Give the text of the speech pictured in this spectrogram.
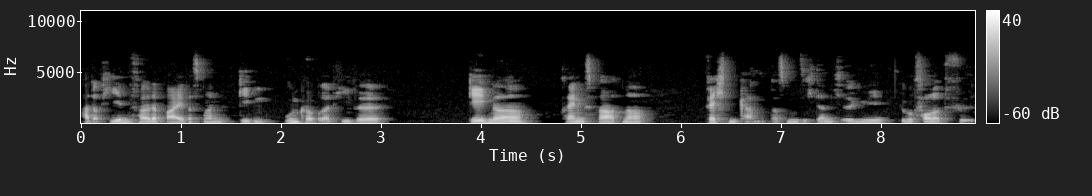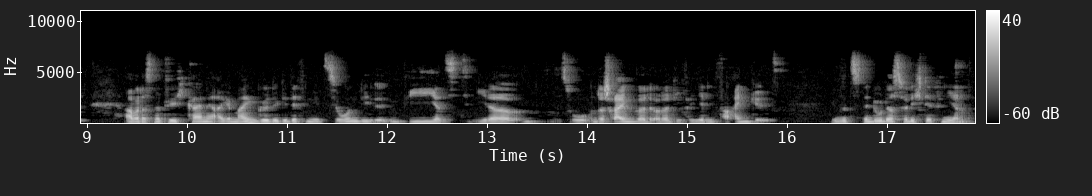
hat auf jeden Fall dabei, dass man gegen unkooperative Gegner, Trainingspartner fechten kann, dass man sich da nicht irgendwie überfordert fühlt. Aber das ist natürlich keine allgemeingültige Definition, die irgendwie jetzt jeder so unterschreiben würde oder die für jeden Verein gilt. Wie würdest denn du das für dich definieren?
